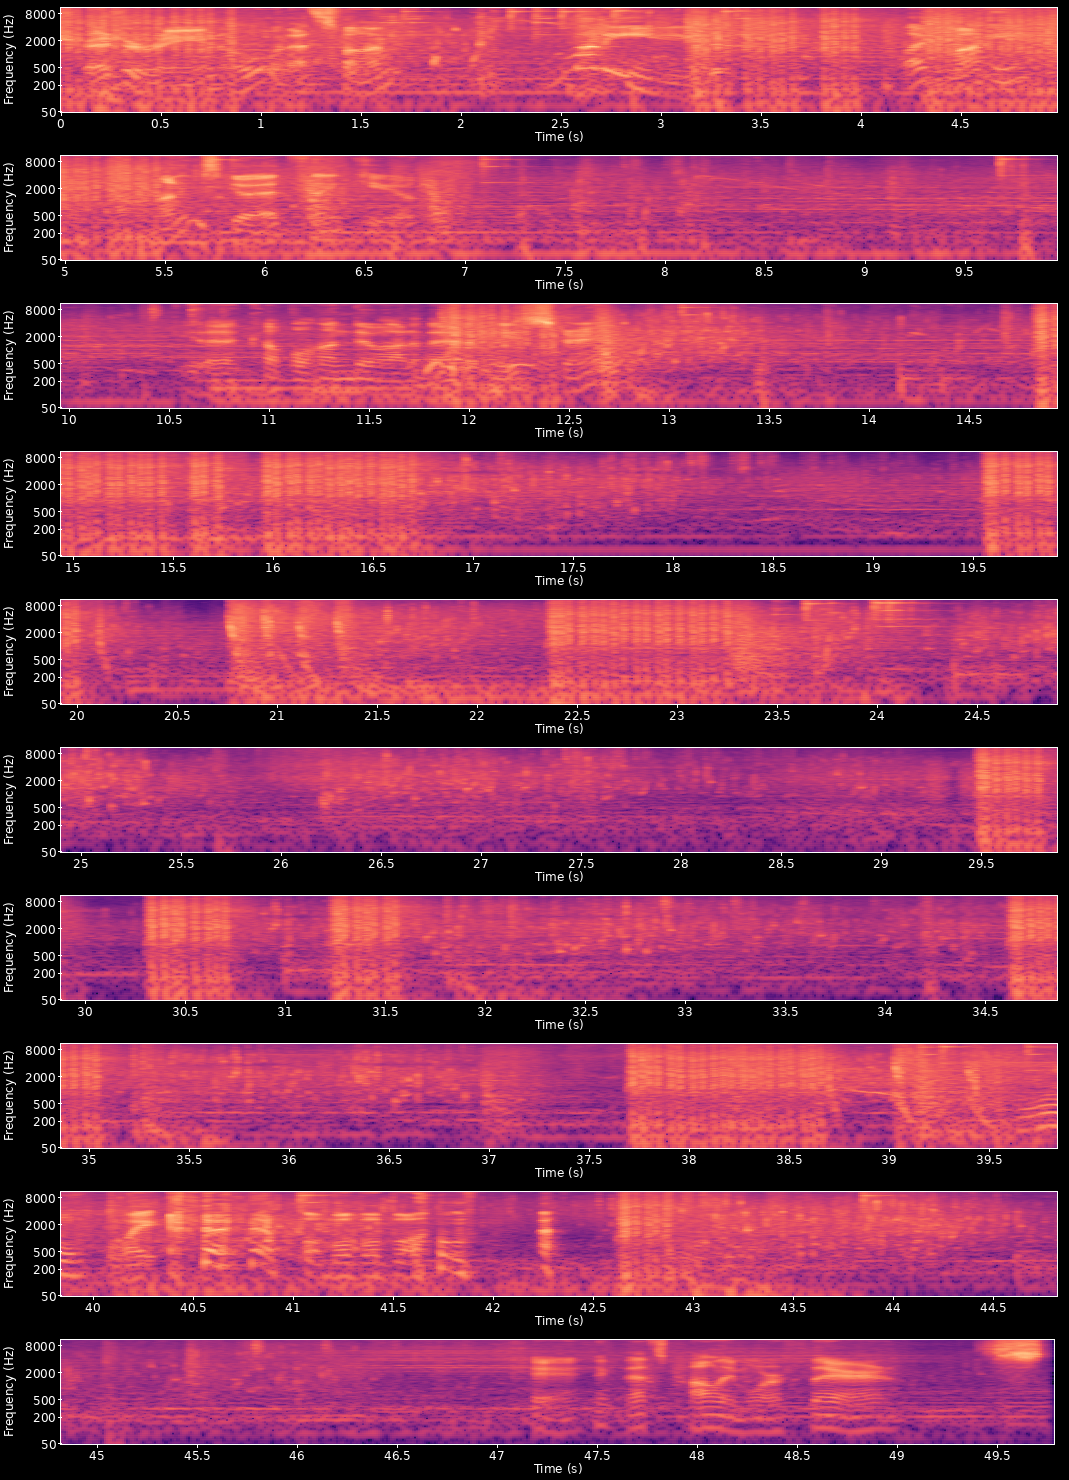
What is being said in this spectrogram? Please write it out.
Treasure rain. Oh, that's fun. Money. Like money. Money's good. Thank you. Get a couple hundo out of that at least, right?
